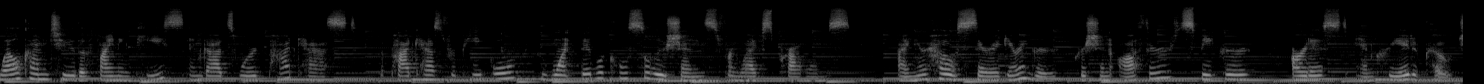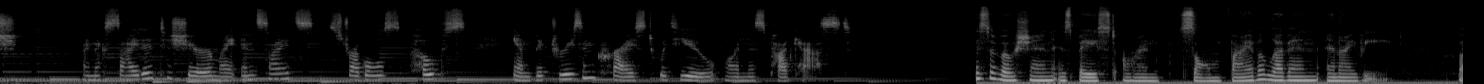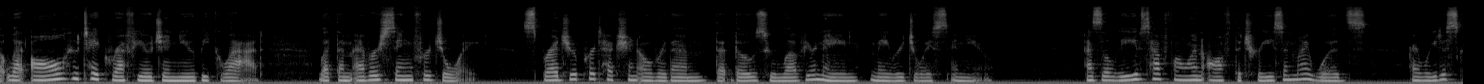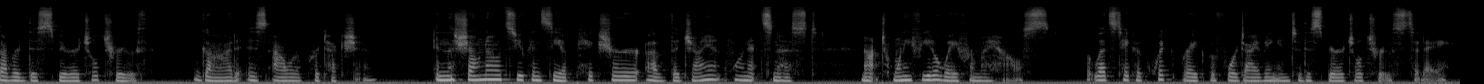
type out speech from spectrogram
Welcome to the Finding Peace in God's Word podcast, the podcast for people who want biblical solutions for life's problems. I'm your host, Sarah Geringer, Christian author, speaker, artist, and creative coach. I'm excited to share my insights, struggles, hopes, and victories in Christ with you on this podcast. This devotion is based on Psalm 511 NIV. But let all who take refuge in you be glad. Let them ever sing for joy. Spread your protection over them, that those who love your name may rejoice in you. As the leaves have fallen off the trees in my woods, I rediscovered this spiritual truth God is our protection. In the show notes, you can see a picture of the giant hornet's nest not 20 feet away from my house. But let's take a quick break before diving into the spiritual truths today.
